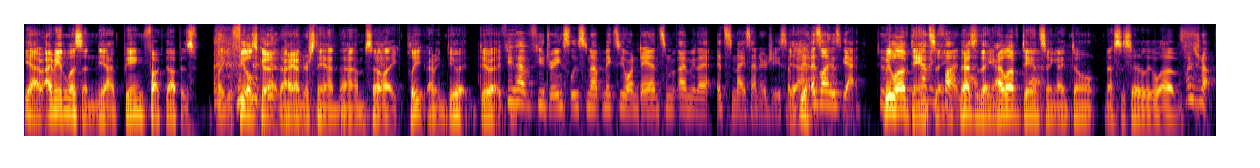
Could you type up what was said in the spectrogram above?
Yeah, I mean, listen, yeah, being fucked up is like it feels good. I understand. Um, so like, please, I mean, do it, do it. If you have a few drinks, loosen up, makes you want to dance, and I mean, it's nice energy. So Yeah. Yeah. as long as yeah, we love dancing. fun, That's the thing. being- I love yeah. dancing. I don't necessarily love As long as you're not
